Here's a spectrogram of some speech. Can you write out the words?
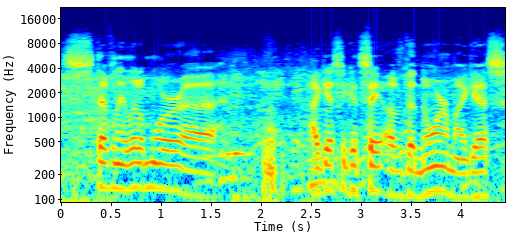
it's definitely a little more. Uh, I guess you could say of the norm, I guess.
